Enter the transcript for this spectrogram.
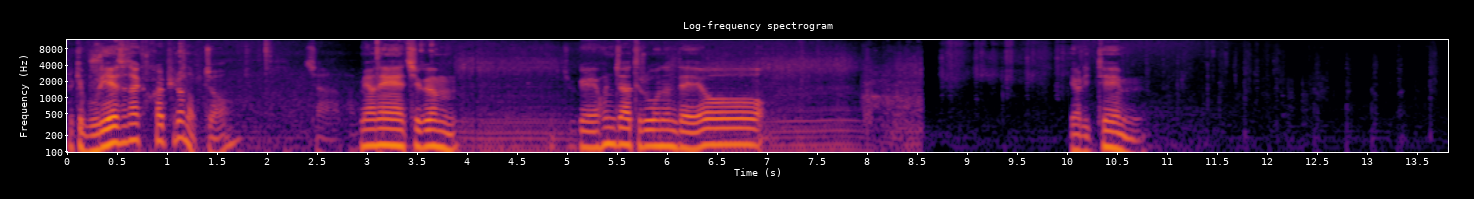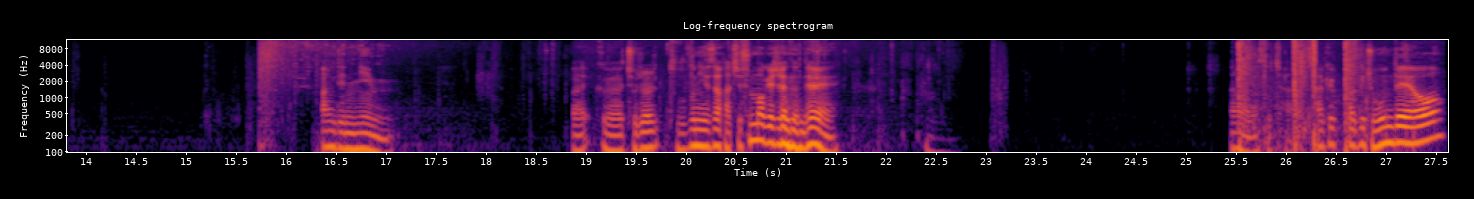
그렇게 무리해서 사격할 필요는 없죠. 자, 반면에 지금 이쪽에 혼자 들어오는데요. 리얼 2팀. 빵디님. 아, 그 조절 두 분이서 같이 숨어 계셨는데 살아남았어. 자, 사격하기 좋은데요.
